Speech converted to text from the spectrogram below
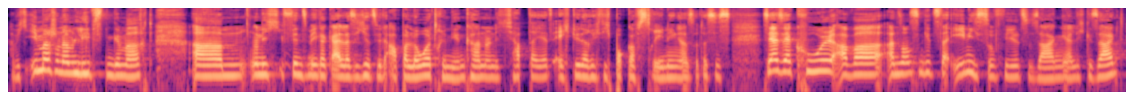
habe ich immer schon am liebsten gemacht. Ähm, und ich finde es mega geil, dass ich jetzt wieder Upper Lower trainieren kann. Und ich habe da jetzt echt wieder richtig Bock aufs Training. Also das ist sehr, sehr cool. Aber ansonsten gibt's da eh nicht so viel zu sagen, ehrlich gesagt.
